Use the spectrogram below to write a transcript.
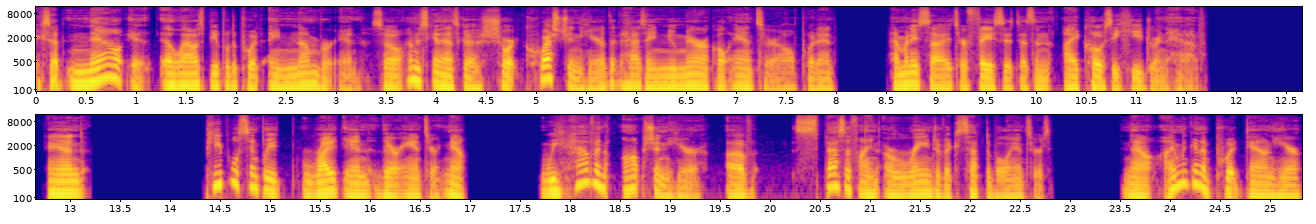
Except now it allows people to put a number in. So I'm just going to ask a short question here that has a numerical answer. I'll put in how many sides or faces does an icosahedron have? And people simply write in their answer. Now, we have an option here of specifying a range of acceptable answers. Now, I'm going to put down here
